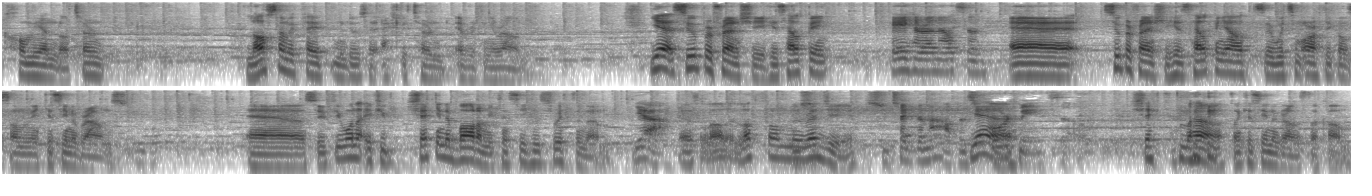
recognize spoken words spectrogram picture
Kom igen då, turn... Last time we played Medusa, it actually turned everything around. Yeah, Super Frenchy, he's helping... Hey, Hera Nelson. Uh, Super Frenchy, he's helping out uh, with some articles on the casino grounds. Uh, so if you wanna, if you check in the bottom, you can see who's written them. Yeah, There's a lot, a lot from You should- Reggie. should check them out and Yeah. support me. So Check them out on casinogrounds.com.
